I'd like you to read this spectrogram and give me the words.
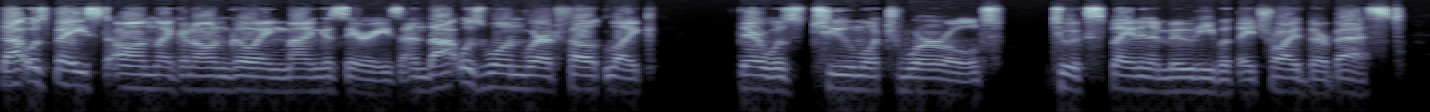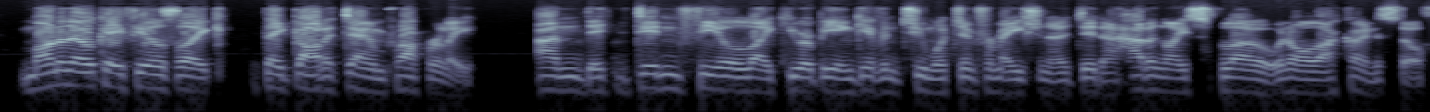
that was based on like an ongoing manga series, and that was one where it felt like there was too much world to explain in a movie, but they tried their best. Mononoke feels like they got it down properly, and it didn't feel like you were being given too much information. And it did. It had a nice flow and all that kind of stuff.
